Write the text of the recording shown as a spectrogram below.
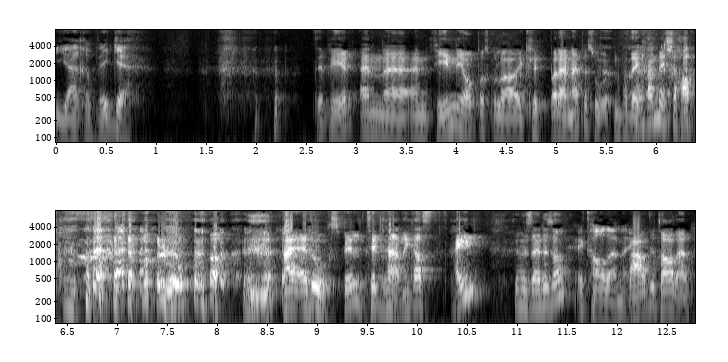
gjervige. Det blir en, eh, en fin jobb å skulle klippe denne episoden, for det kan vi ikke ha på. Nei, Et ordspill til terningkast én, skal vi si det sånn? Jeg tar den, jeg. Ja, du tar den.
